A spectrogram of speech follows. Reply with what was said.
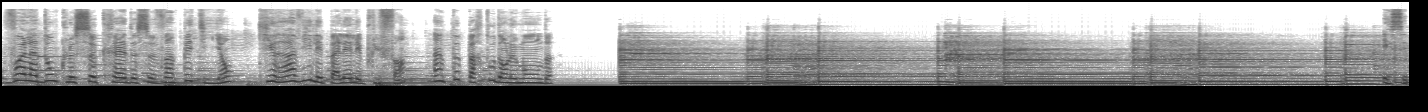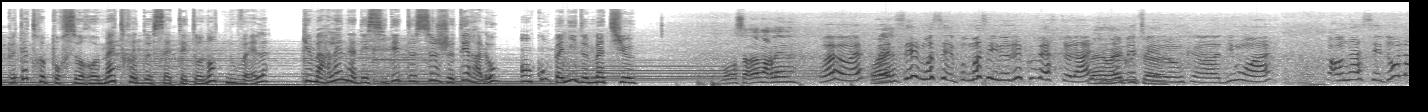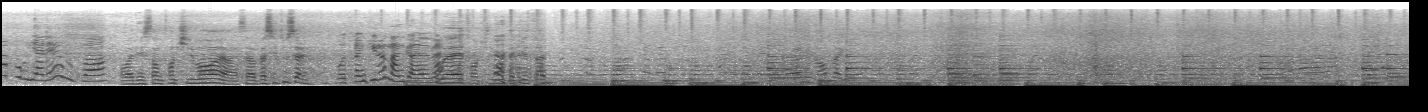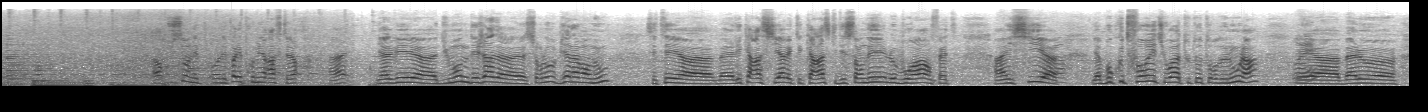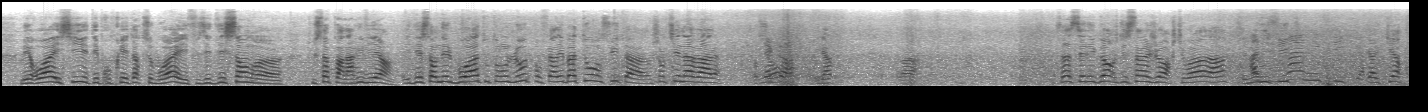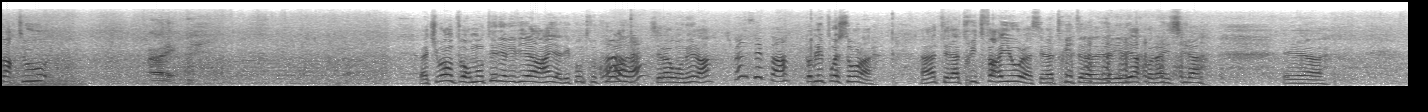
Voilà donc le secret de ce vin pétillant qui ravit les palais les plus fins un peu partout dans le monde. Et c'est peut-être pour se remettre de cette étonnante nouvelle que Marlène a décidé de se jeter à l'eau en compagnie de Mathieu. Bon, ça va Marlène? Ouais, ouais, ouais. Bah, tu sais, moi, pour moi, c'est une découverte là. Bah ouais, jamais écoute, fait, euh, donc euh, dis-moi. hein. On a assez d'eau là pour y aller ou pas? On va descendre tranquillement, euh, ça va passer tout seul. Bon, tranquillement quand même. hein. Ouais, tranquillement, t'inquiète pas. Alors tu sais, on n'est pas les premiers rafters. hein. Il y avait euh, du monde déjà euh, sur l'eau bien avant nous. C'était euh, bah, les carassiers avec les carasses qui descendaient le bois en fait. Hein, ici, euh, il y a beaucoup de forêts, tu vois, tout autour de nous là. Et bah, le- les rois ici étaient propriétaires de ce bois et ils faisaient descendre tout ça par la rivière. Ils descendaient le bois tout au long de l'autre pour faire des bateaux ensuite au chantier naval. D'accord. Regarde. Voilà. Ça, c'est les gorges de Saint-Georges, tu vois là. C'est Ah, magnifique. magnifique. Calcaire partout. Allez. Bah, tu vois, on peut remonter les rivières, hein, il y a des contre-courants. Ah ouais C'est là où on est là. Je pensais pas. Comme les poissons là. Hein, T'es la truite fario là, c'est la truite euh, des rivières qu'on a ici là. Et euh,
